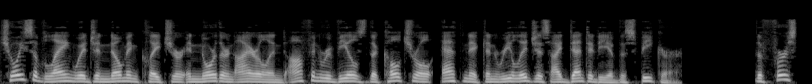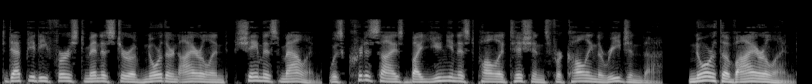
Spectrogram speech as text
Choice of language and nomenclature in Northern Ireland often reveals the cultural, ethnic and religious identity of the speaker. The first Deputy First Minister of Northern Ireland, Seamus Mallon, was criticised by Unionist politicians for calling the region the «North of Ireland»,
